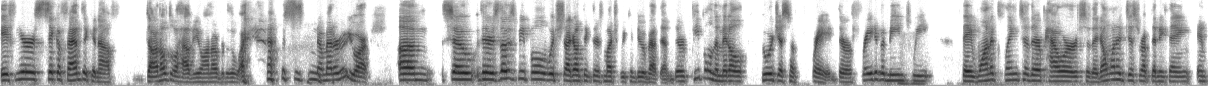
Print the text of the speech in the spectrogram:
if you're sycophantic enough, Donald will have you on over to the White House, no matter who you are. Um, so there's those people, which I don't think there's much we can do about them. There are people in the middle who are just afraid. They're afraid of a mean mm-hmm. tweet. They want to cling to their power, so they don't want to disrupt anything. In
